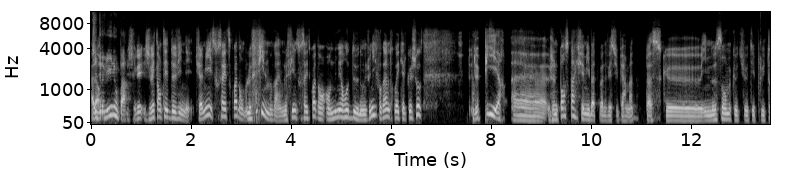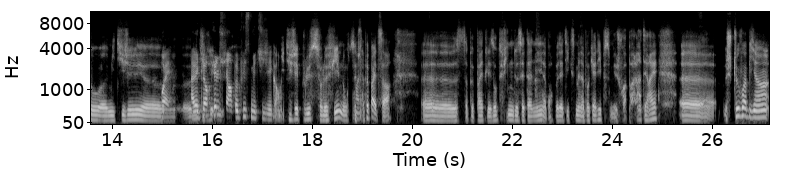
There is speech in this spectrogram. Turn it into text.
Tu devines ou pas? je vais, je vais tenter de deviner. Tu as mis Suicide Squad, dans le film quand même, le film Suicide Squad en, en numéro 2. Donc je me dis, il faut quand même trouver quelque chose de, pire. Euh, je ne pense pas que aies mis Batman v Superman parce que il me semble que tu étais plutôt euh, mitigé. Euh, ouais. Avec le recul, je suis un peu plus mitigé quand même. Mitigé plus sur le film, donc ça peut pas être ça. Euh, ça peut pas être les autres films de cette année, à part peut-être X-Men Apocalypse, mais je vois pas l'intérêt. Euh, je te vois bien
